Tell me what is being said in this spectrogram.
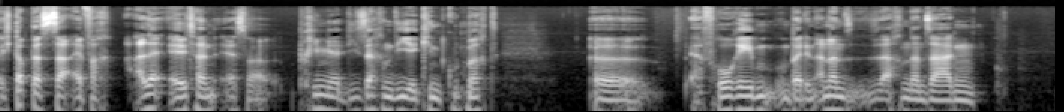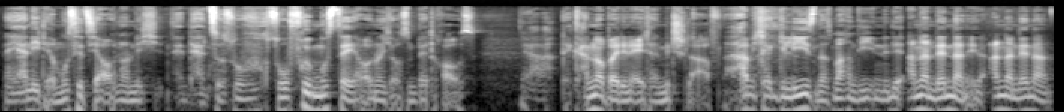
ich glaube, dass da einfach alle Eltern erstmal primär die Sachen, die ihr Kind gut macht, äh, hervorheben und bei den anderen Sachen dann sagen, naja, nee, der muss jetzt ja auch noch nicht, so, so, so früh muss der ja auch noch nicht aus dem Bett raus. Ja. Der kann doch bei den Eltern mitschlafen. Habe ich ja gelesen, das machen die in den anderen Ländern, in anderen Ländern.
